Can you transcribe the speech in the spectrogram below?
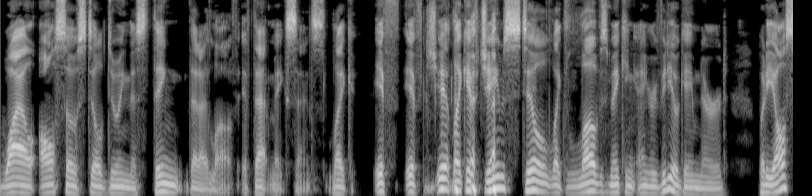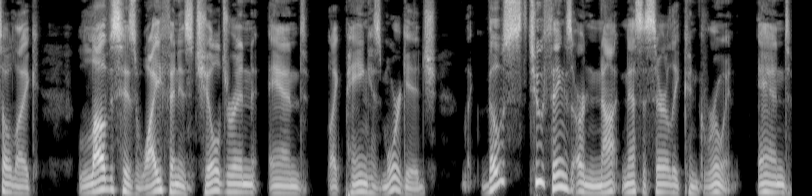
while also still doing this thing that I love, if that makes sense. Like, if if like if James still like loves making angry video game nerd, but he also like loves his wife and his children and like paying his mortgage, like those two things are not necessarily congruent. And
